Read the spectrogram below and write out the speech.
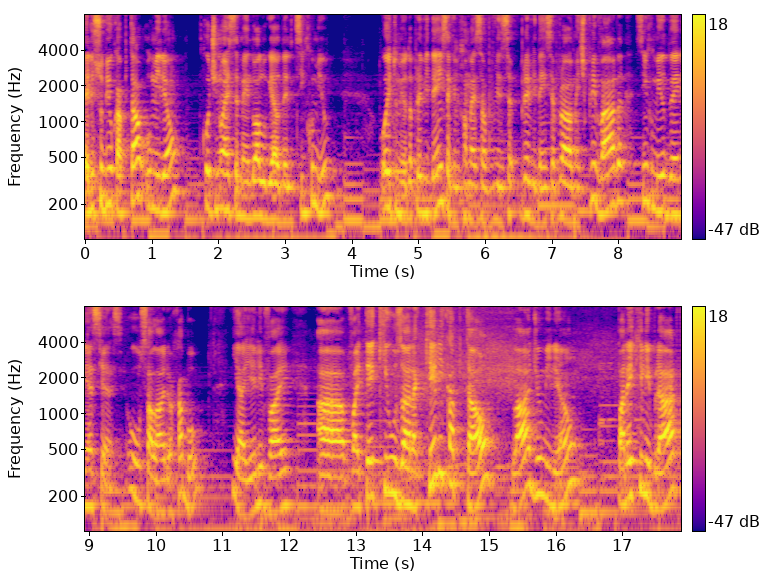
Ele subiu o capital, 1 milhão, continua recebendo o aluguel dele de 5 mil, 8 mil da Previdência, que ele começa a previdência, previdência provavelmente privada, 5 mil do INSS. O salário acabou e aí ele vai, a, vai ter que usar aquele capital lá de 1 milhão para equilibrar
